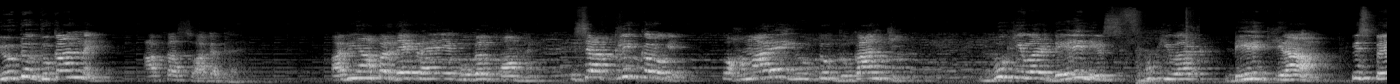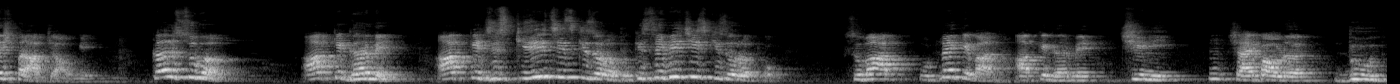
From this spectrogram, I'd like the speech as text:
YouTube दुकान में आपका स्वागत है। अभी यहाँ पर देख रहे हैं ये गूगल फॉर्म है। इसे आप क्लिक करोगे तो हमारे YouTube दुकान की book your daily needs book your daily kirana इस पेज पर आप जाओगे। कल सुबह आपके घर में आपके जिस किसी चीज़ की ज़रूरत हो, किसी भी चीज़ की ज़रूरत हो, सुबह आप उठने के बाद आपके घर में चीनी, चाय पाउडर, दूध,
